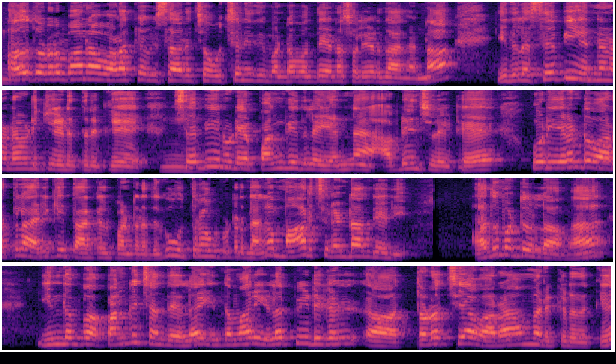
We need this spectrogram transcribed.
அது தொடர்பான வழக்கை விசாரிச்ச உச்சநீதிமன்றம் வந்து என்ன சொல்லியிருந்தாங்கன்னா இதுல செபி என்ன நடவடிக்கை எடுத்திருக்கு. செபியினுடைய பங்கு இதுல என்ன? அப்படின்னு சொல்லிட்டு ஒரு இரண்டு வாரத்துல அறிக்கை தாக்கல் பண்றதுக்கு உத்தரவு போட்டிருந்தாங்க. மார்ச் ரெண்டாம் தேதி. அது மட்டும் இல்லாம இந்த ப- பங்குச் சந்தையில இந்த மாதிரி இழப்பீடுகள் ஆஹ், தொடர்ச்சியா வராம இருக்கிறதுக்கு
